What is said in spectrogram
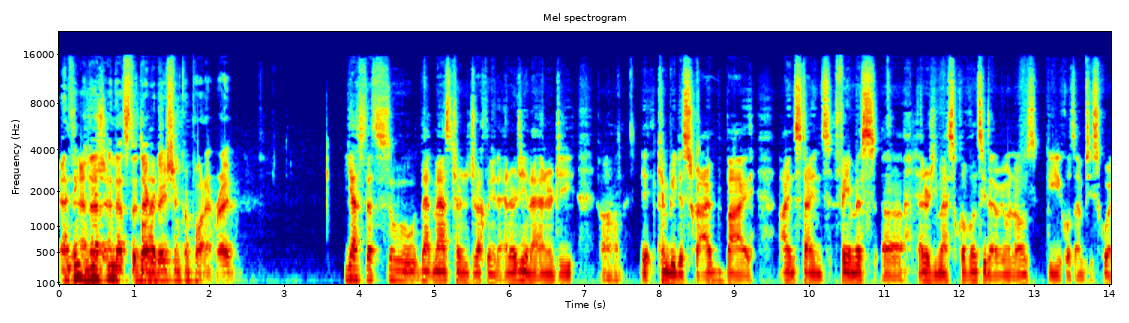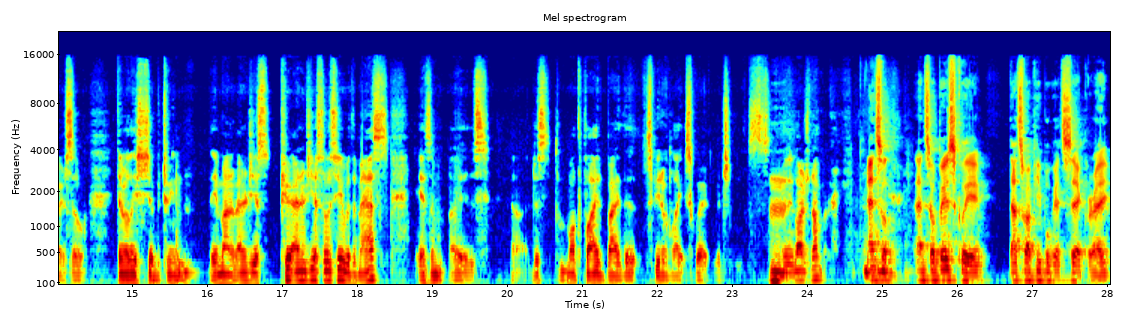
And, I think and, that, and that's the go ahead. degradation component, right? Yes that's so that mass turns directly into energy and that energy um, it can be described by einstein's famous uh, energy mass equivalency that everyone knows e equals mc squared so the relationship between the amount of energy pure energy associated with the mass is um, is uh, just multiplied by the speed of light squared which is a Mm. really large number And so and so basically that's why people get sick, right?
